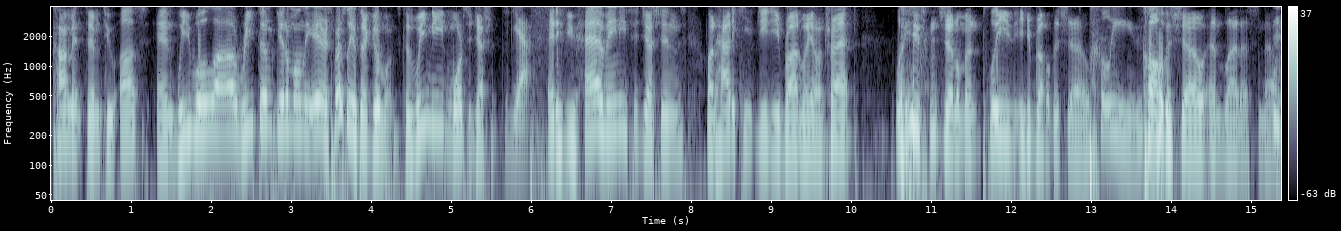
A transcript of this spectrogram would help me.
comment them to us and we will uh, read them get them on the air especially if they're good ones because we need more suggestions Yes. and if you have any suggestions on how to keep Gigi Broadway on track, ladies and gentlemen, please email the show, please. call the show, and let us know.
